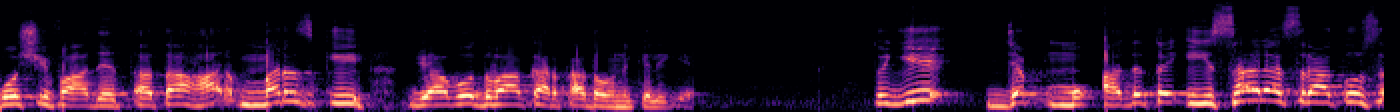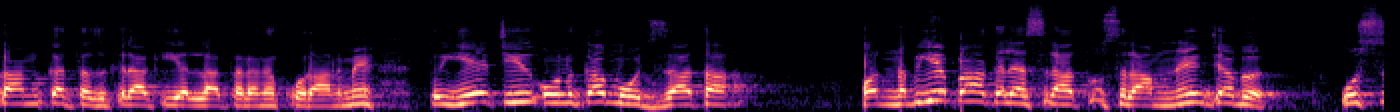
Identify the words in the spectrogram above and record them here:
वो शिफा देता था, हर मर्ज की जो है वो दुआ करता था उनके लिए। तो ये जब हज़रत ईसा का तस्करा किया अल्लाह ताला ने कुरान में तो ये चीज़ उनका मुआजा था। और नबी पाक सलाम ने जब उस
